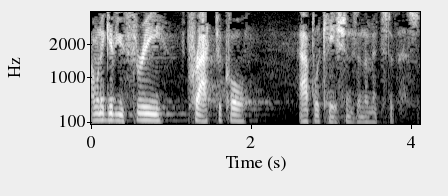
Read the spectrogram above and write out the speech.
I want to give you three practical applications in the midst of this.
